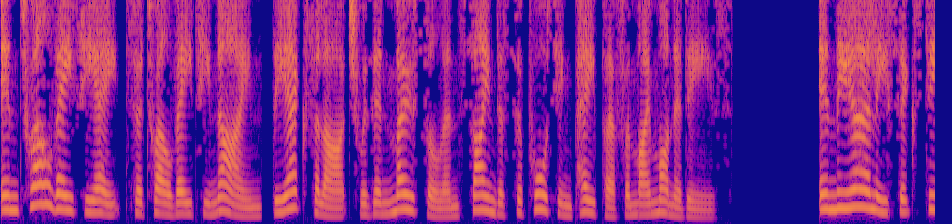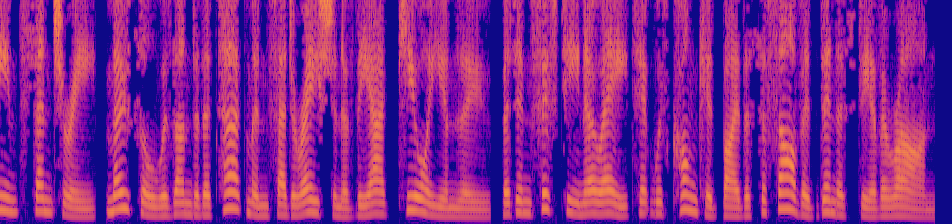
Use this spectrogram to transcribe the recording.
In 1288–1289, the Exilarch was in Mosul and signed a supporting paper for Maimonides. In the early 16th century, Mosul was under the Turkmen Federation of the Aq Qoyunlu, but in 1508 it was conquered by the Safavid dynasty of Iran.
